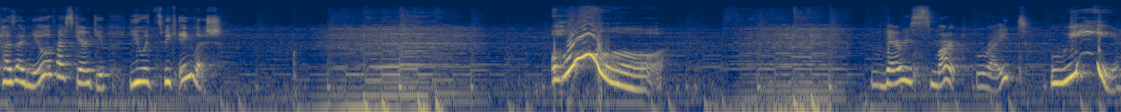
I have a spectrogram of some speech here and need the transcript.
Because I knew if I scared you, you would speak English. Oh! Very smart, right? Oui!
